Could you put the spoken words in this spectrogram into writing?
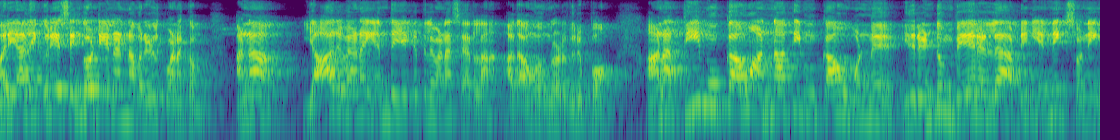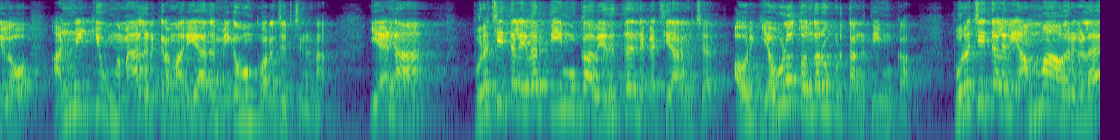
மரியாதைக்குரிய செங்கோட்டையன் அண்ணன் அவர்களுக்கு வணக்கம். அண்ணா யார் வேணால் எந்த இயக்கத்தில் வேணால் சேரலாம். அது அவங்கவுங்களோட விருப்பம். ஆனால் திமுகவும் அண்ணா திமுகவும் ஒன்று இது ரெண்டும் வேற இல்லை அப்படின்னு என்னைக்கு சொன்னீங்களோ அன்னைக்கு உங்கள் மேலே இருக்கிற மரியாதை மிகவும் குறைஞ்சிருச்சுங்கண்ணா ஏன்னா புரட்சி தலைவர் திமுகவை எதிர்த்து தான் இந்த கட்சி ஆரம்பித்தார் அவருக்கு எவ்வளோ தொந்தரவு கொடுத்தாங்க திமுக. புரட்சி தலைவி அம்மா அவர்களை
